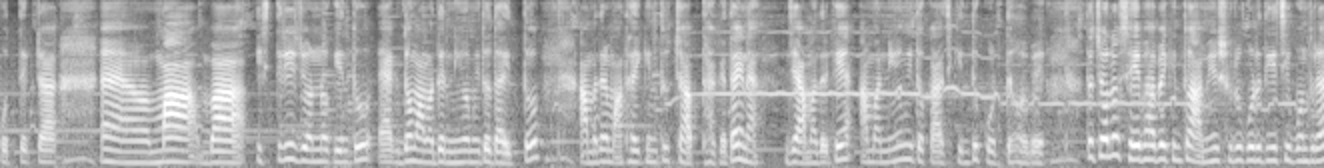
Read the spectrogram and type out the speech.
প্রত্যেকটা মা বা স্ত্রীর জন্য কিন্তু একদম আমাদের নিয়মিত দায়িত্ব। আমাদের মাথায় কিন্তু চাপ থাকে, তাই না? যে আমাদেরকে আমার নিয়মিত কাজ কিন্তু করতে হবে। তো চলো সেইভাবে কিন্তু আমিও শুরু করে দিয়েছি বন্ধুরা।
